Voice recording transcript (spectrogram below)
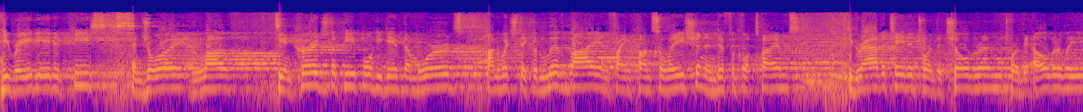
He radiated peace and joy and love. He encouraged the people. He gave them words on which they could live by and find consolation in difficult times. He gravitated toward the children, toward the elderly,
